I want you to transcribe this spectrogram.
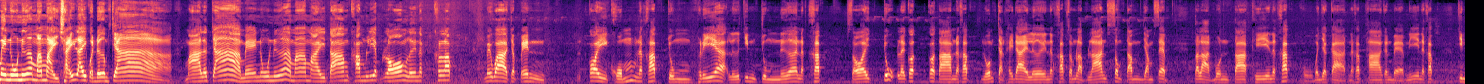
เมนูเนื้อมาใหม่ใช้ไรกว่าเดิมจ้า มาแล้วจ้า เมนูเนื้อมาใหม่ตามคำเรียบร้องเลยนะครับ ไม่ว่าจะเป็นก้อยขมนะครับ จุ่มเพลี้ยหรือจิ้มจุ่มเนื้อนะครับ ซอยจุอะไรก็ก็ตามนะครับรวมจัดให้ได้เลยนะครับสำหรับร้านส้มตำยำแซบตลาดบนตาคีนะครับโอ้โหบรรยากาศนะครับทานกันแบบนี้นะครับ จิ้ม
